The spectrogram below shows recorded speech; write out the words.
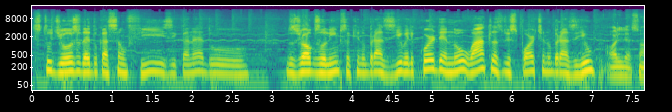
estudioso da educação física, né, do, dos Jogos Olímpicos aqui no Brasil. Ele coordenou o Atlas do Esporte no Brasil, Olha só.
